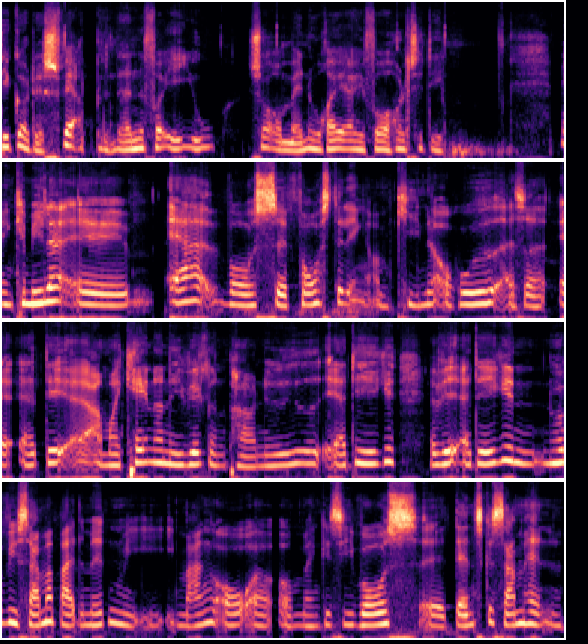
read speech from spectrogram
det gør det svært blandt andet for EU så at manøvrere i forhold til det. Men Camilla, øh, er vores øh, forestilling om Kina overhovedet, altså er, er det er amerikanerne i virkeligheden paranoide? Er det ikke, er, vi, er det ikke nu har vi samarbejdet med dem i, i mange år, og, og man kan sige, at vores øh, danske samhandel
